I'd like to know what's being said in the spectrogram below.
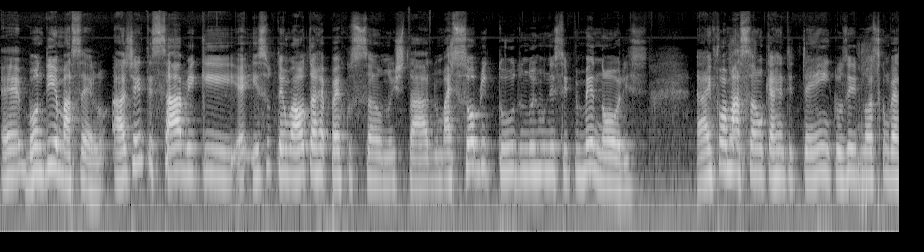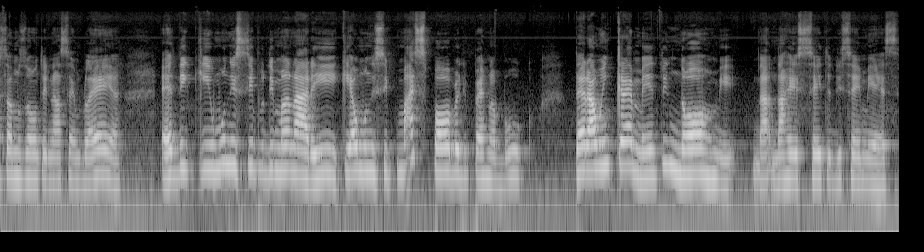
É, bom dia, Marcelo. A gente sabe que é, isso tem uma alta repercussão no estado, mas sobretudo nos municípios menores. A informação que a gente tem, inclusive nós conversamos ontem na Assembleia, é de que o município de Manari, que é o município mais pobre de Pernambuco, terá um incremento enorme na, na receita de ICMS.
